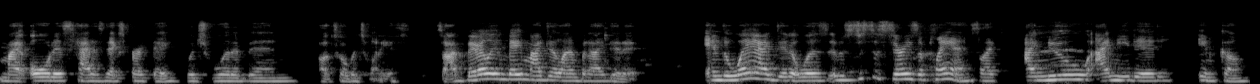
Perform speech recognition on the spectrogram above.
my oldest had his next birthday, which would have been October 20th. So I barely made my deadline, but I did it. And the way I did it was it was just a series of plans. Like I knew I needed income.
